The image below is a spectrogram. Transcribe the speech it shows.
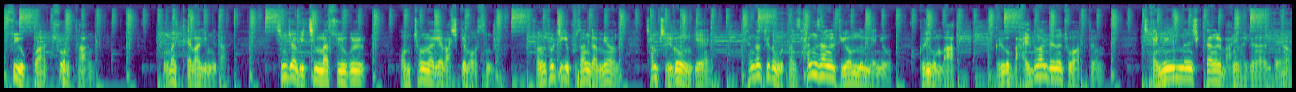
수육과 추어탕 정말 대박입니다. 심지어 미친 맛 수육을 엄청나게 맛있게 먹었습니다. 저는 솔직히 부산 가면 참 즐거운 게 생각지도 못한 상상을 뒤엎는 메뉴 그리고 맛 그리고 말도 안 되는 조합 등 재미있는 식당을 많이 발견하는데요.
